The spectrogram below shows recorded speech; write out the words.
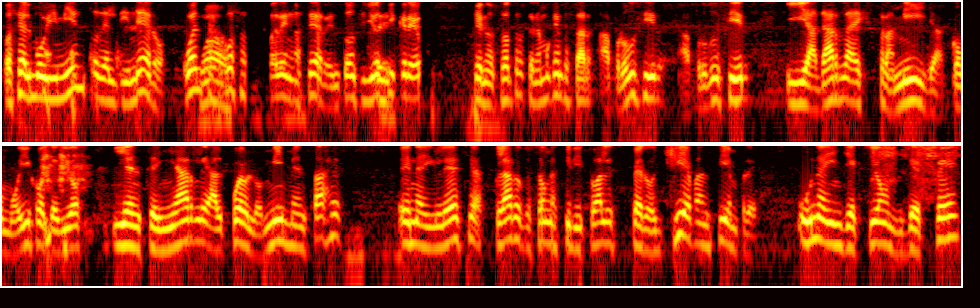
O sea, el movimiento del dinero. ¿Cuántas cosas pueden hacer? Entonces yo sí creo que nosotros tenemos que empezar a producir, a producir y a dar la extramilla como hijos de Dios y enseñarle al pueblo. Mis mensajes en la iglesia, claro que son espirituales, pero llevan siempre una inyección de fe,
